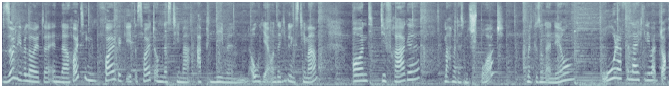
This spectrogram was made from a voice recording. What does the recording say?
So, liebe Leute, in der heutigen Folge geht es heute um das Thema Abnehmen. Oh yeah, unser Lieblingsthema. Und die Frage, machen wir das mit Sport, mit gesunder Ernährung oder vielleicht lieber doch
